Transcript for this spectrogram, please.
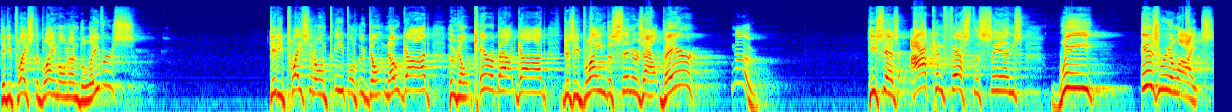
Did he place the blame on unbelievers? Did he place it on people who don't know God, who don't care about God? Does he blame the sinners out there? No. He says, I confess the sins we Israelites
